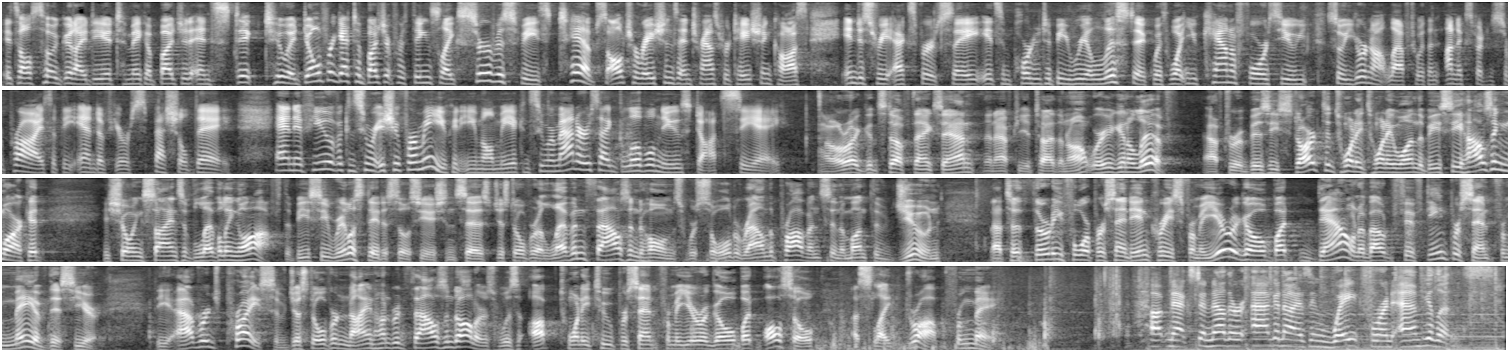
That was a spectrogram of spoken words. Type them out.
It's also a good idea to make a budget and stick to it. Don't forget to budget for things like service fees, tips, alterations, and transportation costs. Industry experts say it's important to be realistic with what you can afford so, you, so you're not left with an unexpected surprise at the end of your special day. And if you have a consumer issue for me, you can email me at consumermatters at globalnews.ca. All right, good stuff. Thanks, Anne. And after you tie the knot, where are you going to live? After a busy start to 2021, the BC housing market is showing signs of leveling off. The BC Real Estate Association says just over 11,000 homes were sold around the province in the month of June. That's a 34% increase from a year ago, but down about 15% from May of this year. The average price of just over $900,000 was up 22% from a year ago, but also a slight drop from May. Up next, another agonizing wait for an ambulance.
